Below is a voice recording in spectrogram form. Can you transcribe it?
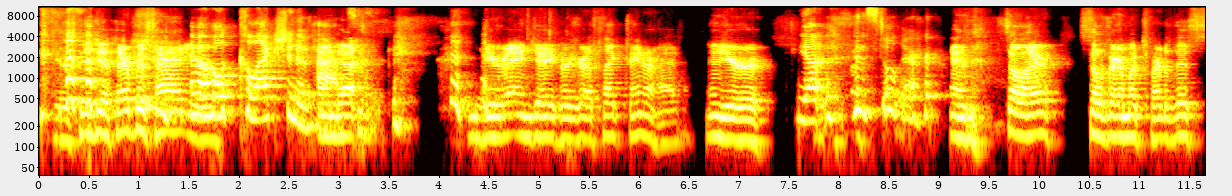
your physiotherapist hat. A whole collection of hats. And, uh, your and your athletic trainer hat, and your yeah, it's still there. And still there, still very much part of this.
